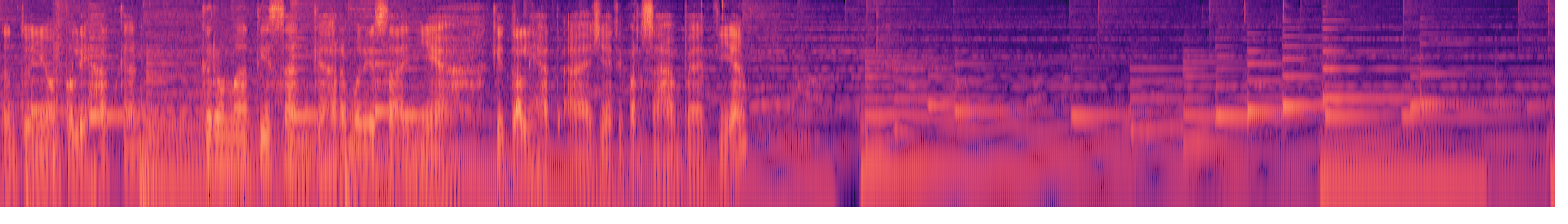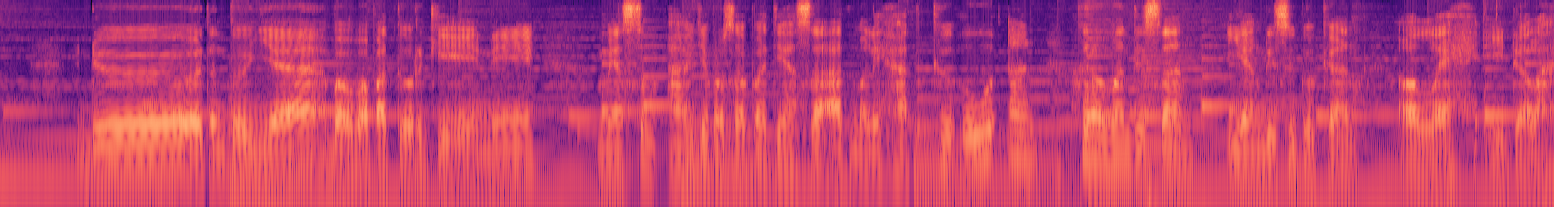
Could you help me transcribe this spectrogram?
tentunya memperlihatkan keromantisan keharmonisannya. Kita lihat aja di persahabat ya. Duh, tentunya bapak-bapak Turki ini mesem aja persahabat ya saat melihat keuuan, keromantisan yang disuguhkan oleh idola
